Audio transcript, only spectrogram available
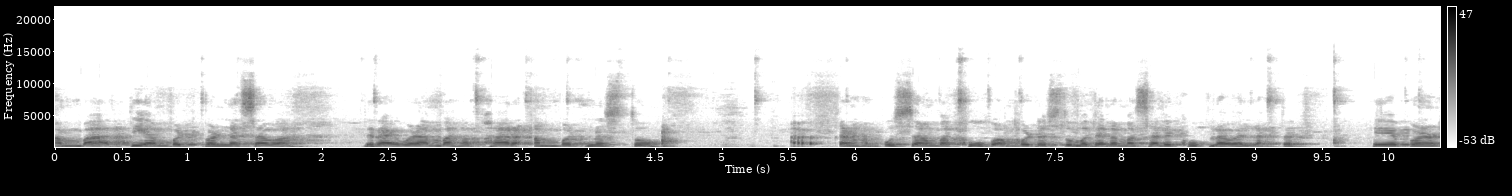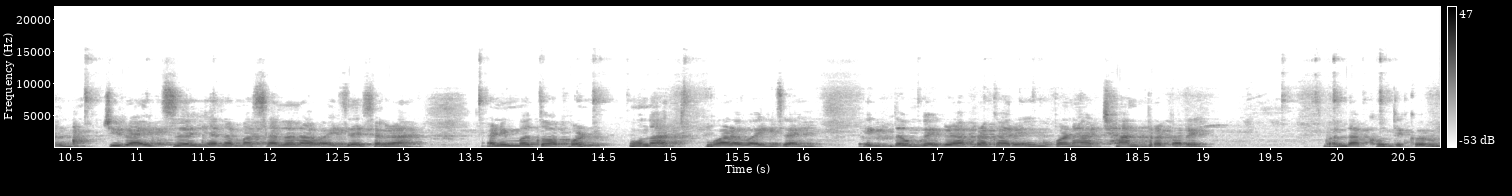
आंबा अति आंबट पण नसावा. तर रायवळ आंबा हा फार आंबट नसतो. कारण हापूसचा आंबा खूप आंबट असतो मग त्याला मसाले खूप लावायला लागतात. हे आपण चिरायचं ह्याला मसाला लावायचा आहे सगळा. आणि मग तो आपण उन्हात वाळवायचा आहे. एकदम वेगळा प्रकार आहे पण हा छान प्रकार. आहे मला दाखवते करून.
